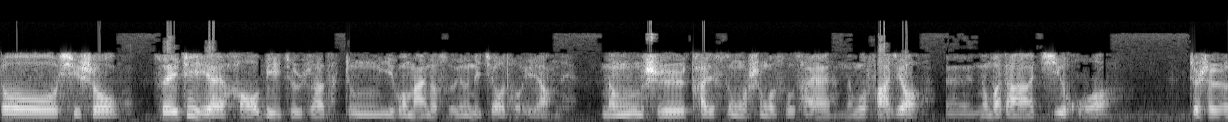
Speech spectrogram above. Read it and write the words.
都吸收，所以这些好比就是说他蒸一锅馒头所用的窖头一样的。能使他的生活生活素材能够发酵，嗯，能把它激活，这是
